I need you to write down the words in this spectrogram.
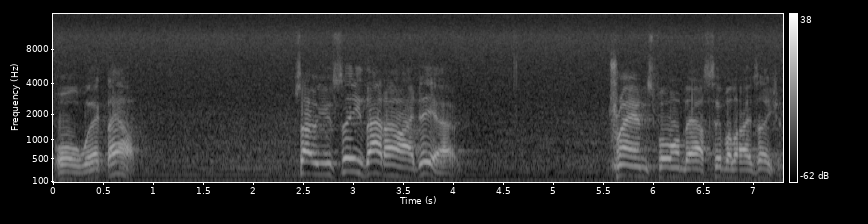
all worked out. So you see, that idea transformed our civilization.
